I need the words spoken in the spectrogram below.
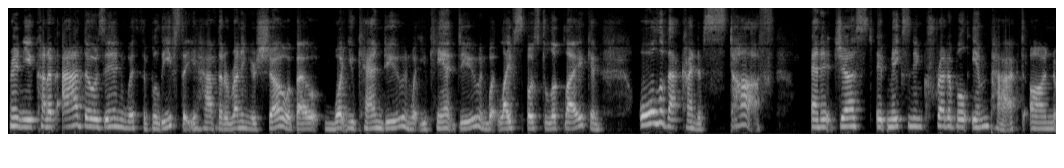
Right. And you kind of add those in with the beliefs that you have that are running your show about what you can do and what you can't do and what life's supposed to look like and all of that kind of stuff and it just it makes an incredible impact on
